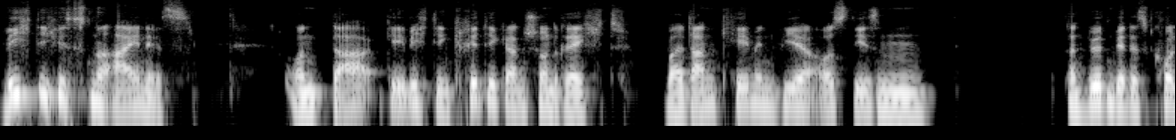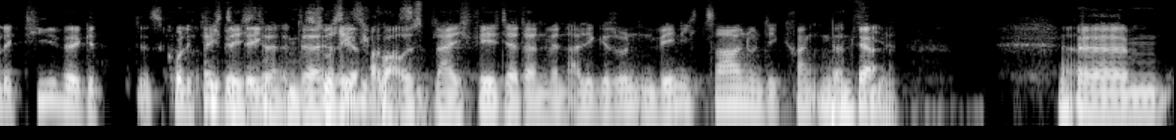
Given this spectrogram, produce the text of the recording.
Wichtig ist nur eines. Und da gebe ich den Kritikern schon recht, weil dann kämen wir aus diesem dann würden wir das kollektive, das kollektive Richtig, Denken der, der Risikoausgleich fehlt ja dann, wenn alle Gesunden wenig zahlen und die Kranken dann viel. Ja. Ja. Ähm,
